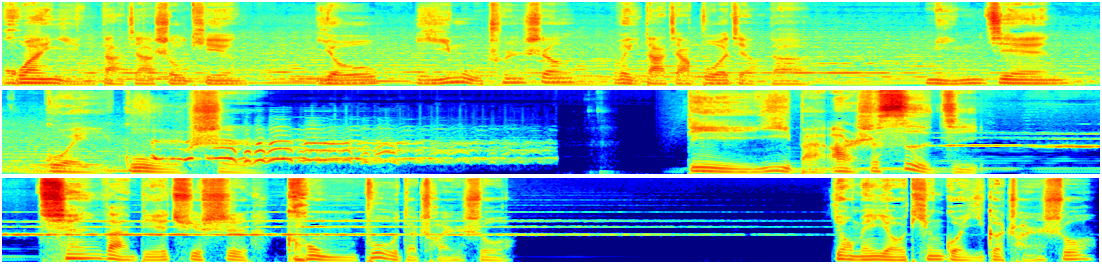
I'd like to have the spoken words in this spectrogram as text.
欢迎大家收听由一木春生为大家播讲的民间鬼故事第一百二十四集。千万别去试恐怖的传说。有没有听过一个传说？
